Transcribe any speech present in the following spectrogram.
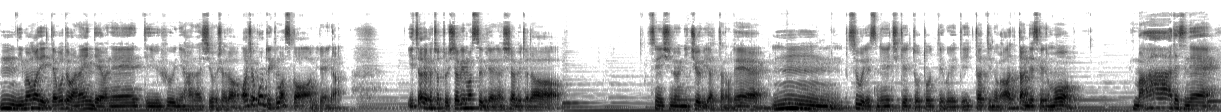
うん、今まで行ったことがないんだよねっていう風に話をしたら、あ、じゃあ今度行きますかみたいな。いつあるかちょっと調べますみたいな調べたら、先週の日曜日だったので、うん、すぐですね、チケットを取ってくれて行ったっていうのがあったんですけども、まあですね、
